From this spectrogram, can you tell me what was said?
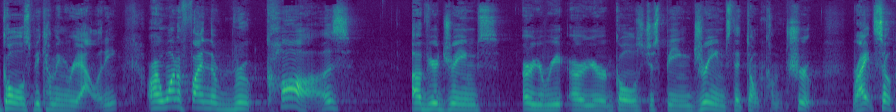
goals becoming reality, or I want to find the root cause of your dreams or your, or your goals just being dreams that don't come true, right? So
